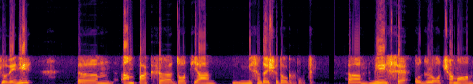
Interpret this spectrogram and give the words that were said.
Sloveniji, um, ampak uh, do tja mislim, da je še dolga pot. Um, mi se odločamo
